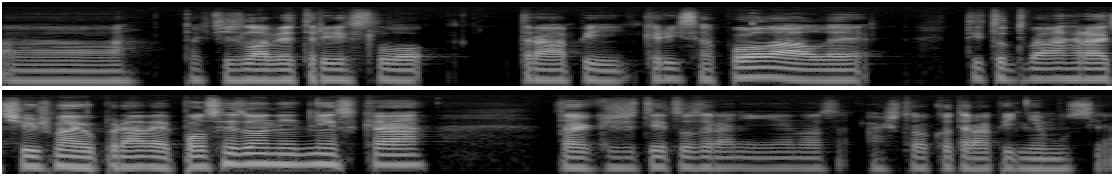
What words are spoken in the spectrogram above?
a taktiež ľavé trieslo trápi Krisa Pola, ale títo dva hráči už majú práve po sezóne dneska, takže tieto zranenia nás až toľko trápiť nemusia.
